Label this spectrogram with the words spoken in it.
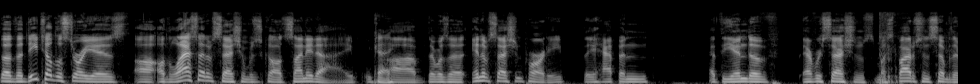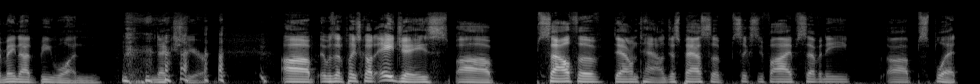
the the detail of the story is uh, on the last night of session, which is called Sine Die. Okay. Uh, there was a end of session party. They happened at the end of every session. My spider sense said there may not be one next year. uh, it was at a place called AJ's, uh, south of downtown, just past the 65 70 uh, split.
